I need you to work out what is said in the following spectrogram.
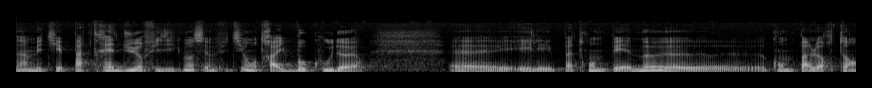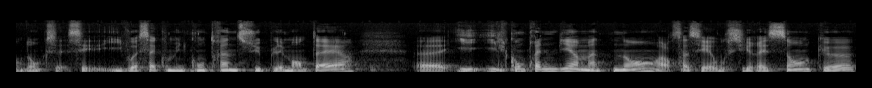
un métier pas très dur physiquement. C'est un métier où on travaille beaucoup d'heures. Euh, et les patrons de PME euh, comptent pas leur temps. Donc ils voient ça comme une contrainte supplémentaire. Euh, ils, comprennent bien maintenant, alors ça c'est aussi récent, que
